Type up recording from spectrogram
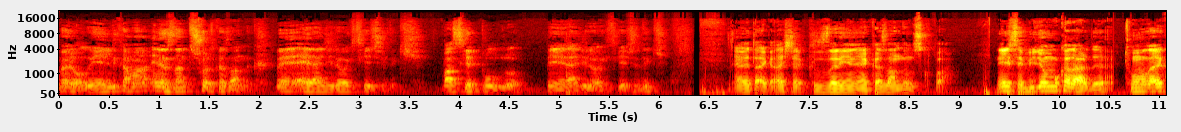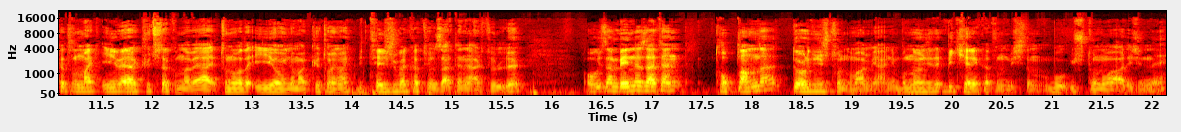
Böyle oldu. Yenildik ama en azından tişört kazandık. Ve eğlenceli vakit geçirdik. Basketbollu bir eğlenceli vakit geçirdik. Evet arkadaşlar kızları yenerek kazandığımız kupa. Neyse videom bu kadardı. Turnuvalara katılmak iyi veya kötü takımla veya turnuvada iyi oynamak, kötü oynamak bir tecrübe katıyor zaten her türlü. O yüzden benim de zaten toplamda dördüncü turnuvam yani. Bundan önce de bir kere katılmıştım bu üç turnuva haricinde.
